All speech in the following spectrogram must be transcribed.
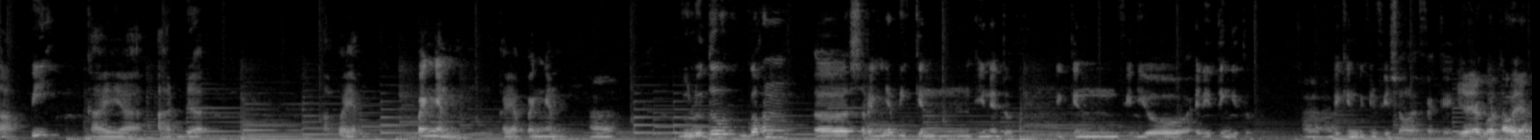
tapi kayak ada apa ya pengen kayak pengen. Nah, Dulu tuh gue kan eh, seringnya bikin ini tuh, bikin video editing gitu, nah, bikin bikin visual effect kayak gitu. iya ya gua tahu yang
